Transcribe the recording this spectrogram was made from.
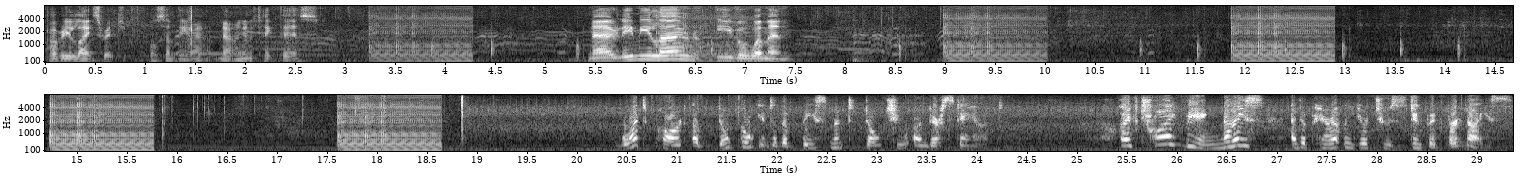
Probably a light switch or something around. No, I'm going to take this. No, leave me alone, evil woman. What part of don't go into the basement don't you understand? I've tried being nice, and apparently you're too stupid for nice.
